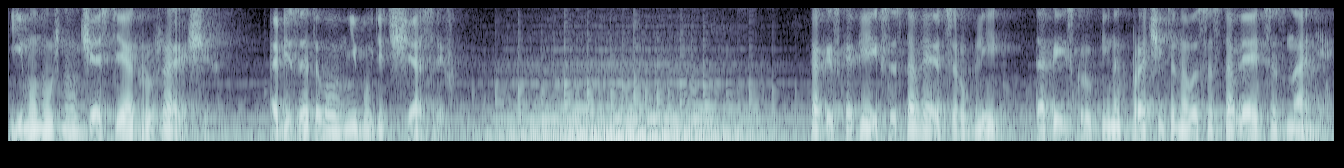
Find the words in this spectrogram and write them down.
Ему нужно участие окружающих, а без этого он не будет счастлив. Как из копеек составляются рубли, так и из крупинок прочитанного составляется знание.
